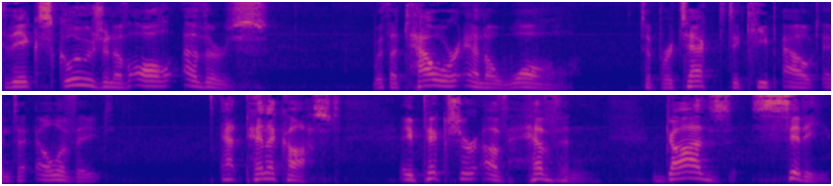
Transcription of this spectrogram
to the exclusion of all others, with a tower and a wall to protect, to keep out, and to elevate. At Pentecost, a picture of heaven, God's city,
